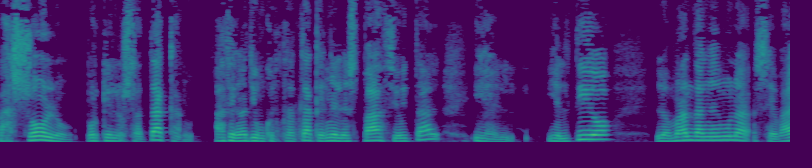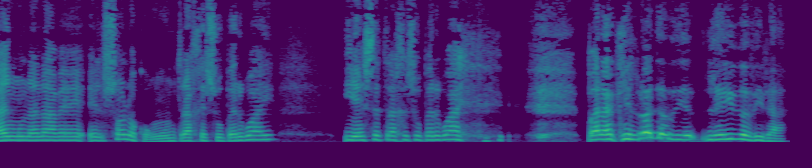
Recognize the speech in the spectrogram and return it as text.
Va solo, porque los atacan. Hacen allí un contraataque en el espacio y tal, y el, y el tío lo mandan en una, se va en una nave él solo con un traje super guay, y ese traje super guay, para quien lo haya leído dirá,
